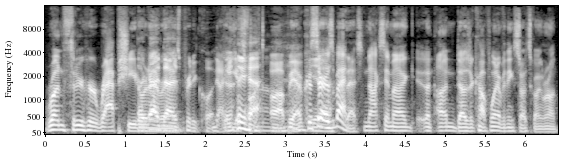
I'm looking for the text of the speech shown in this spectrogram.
run through her rap sheet or That guy whatever. dies pretty quick. No, he gets Yeah. fucked up. Yeah, because Yeah. Sarah's a badass. Knocks him out, undoes her cuff when everything starts going wrong.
